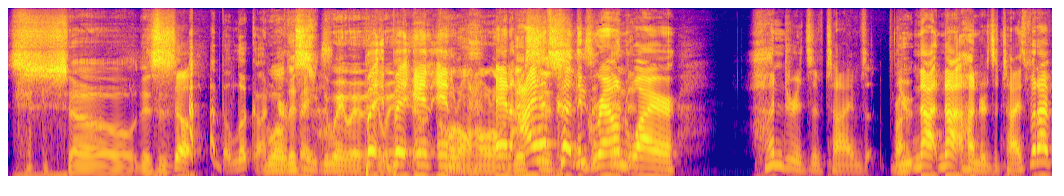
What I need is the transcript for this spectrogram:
So this is So the look on well. your This face. is wait, wait, but wait, wait. but and and hold on, hold on. and This I have is- cut the He's ground offended. wire hundreds of times. You- not not hundreds of times, but I've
